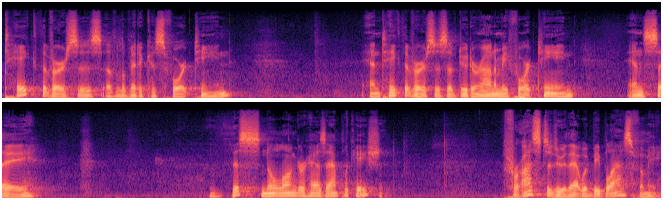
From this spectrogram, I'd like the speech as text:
take the verses of Leviticus 14 and take the verses of Deuteronomy 14 and say, this no longer has application. For us to do that would be blasphemy.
